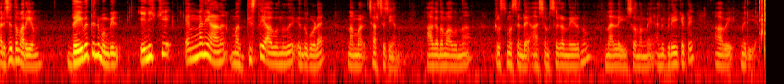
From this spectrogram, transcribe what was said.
പരിശുദ്ധമറിയും ദൈവത്തിന് മുമ്പിൽ എനിക്ക് എങ്ങനെയാണ് മധ്യസ്ഥയാകുന്നത് എന്നുകൂടെ നമ്മൾ ചർച്ച ചെയ്യണം. ആഗതമാകുന്ന ക്രിസ്മസിന്റെ ആശംസകൾ നേരുന്നു. നല്ല ഈശോ നമ്മെ അനുഗ്രഹിക്കട്ടെ. Ave Maria.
